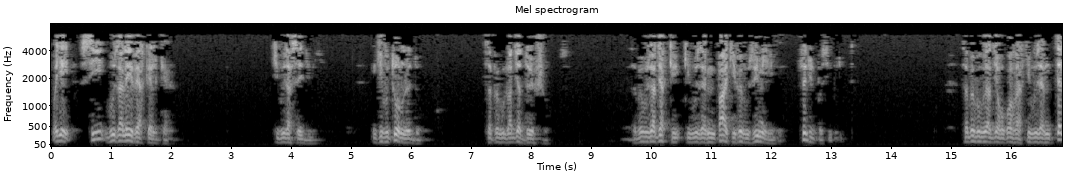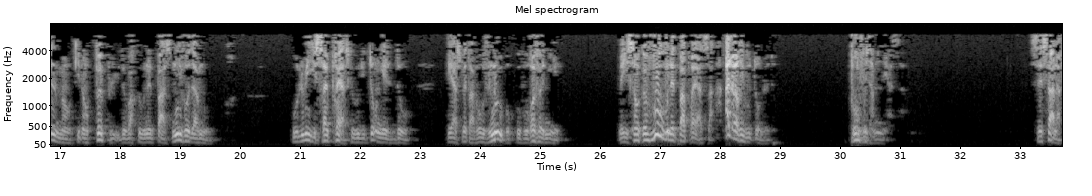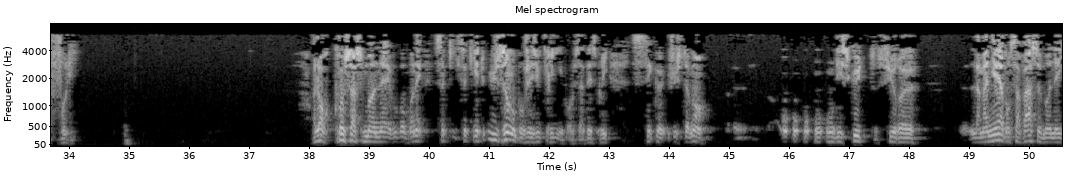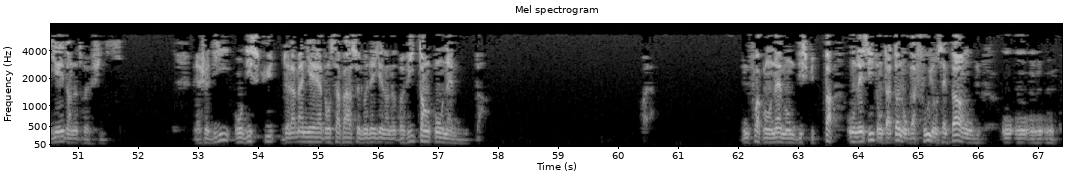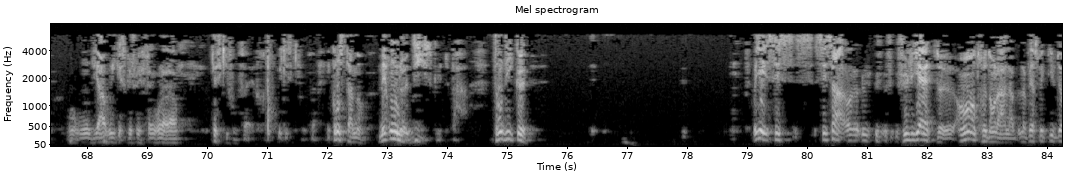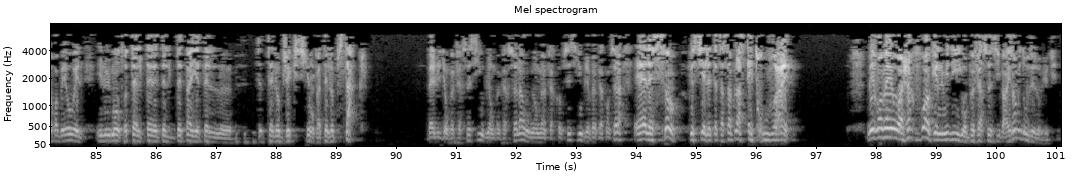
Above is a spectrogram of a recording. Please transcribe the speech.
Voyez, si vous allez vers quelqu'un qui vous a séduit et qui vous tourne le dos. Ça peut vouloir dire deux choses. Ça peut vouloir dire qu'il ne vous aime pas et qu'il veut vous humilier. C'est une possibilité. Ça peut vouloir dire au contraire qu'il vous aime tellement qu'il n'en peut plus de voir que vous n'êtes pas à ce niveau d'amour, où lui, il serait prêt à ce que vous lui tourniez le dos et à se mettre à vos genoux pour que vous reveniez. Mais il sent que vous, vous n'êtes pas prêt à ça. Alors il vous tourne le dos. Pour vous amener à ça. C'est ça la folie. Alors, quand ça se monnaie, vous comprenez, ce qui, ce qui est usant pour Jésus-Christ et pour le Saint-Esprit, c'est que justement, euh, on, discute sur euh, la manière dont ça va se monnayer dans notre vie. Bien, je dis, on discute de la manière dont ça va se monnayer dans notre vie tant qu'on n'aime pas. Une fois qu'on aime, on ne discute pas, on hésite, on tâtonne, on bafouille, on ne sait pas, on, on, dit ah oui, qu'est-ce que je vais faire, oh là là, qu'est-ce qu'il faut faire, mais qu'est-ce qu'il faut faire, et constamment, mais on ne discute pas, tandis que Vous voyez, c'est ça. Euh, Juliette euh, entre dans la, perspective de Robéo et il lui montre tel, tel tel détail et telle, telle objection, enfin tel obstacle. Ben, elle lui dit on peut faire ceci, ou bien on peut faire cela, ou bien on peut faire comme ceci, ou bien on peut faire comme cela. Et elle, sent que si elle était à sa place, elle trouverait. Mais Roméo, à chaque fois qu'elle lui dit on peut faire ceci, par exemple, il trouve des objections.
